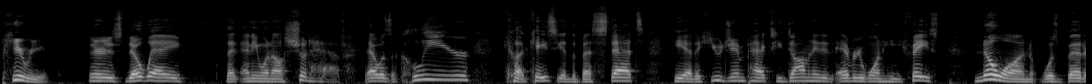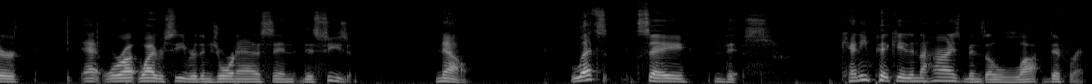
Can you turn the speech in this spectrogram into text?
Period. There is no way that anyone else should have. That was a clear cut case. He had the best stats. He had a huge impact. He dominated everyone he faced. No one was better at wide receiver than Jordan Addison this season. Now, let's say this. Kenny Pickett in the Heisman's a lot different.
